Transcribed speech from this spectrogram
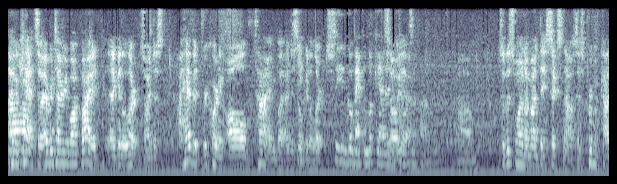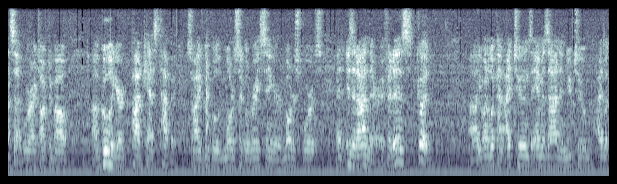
I have a Oh, cat, so every time you walk by I get alert. So I just I have it recording all the time, but I just don't get alerts. So you can go back and look at it So, if yeah. was a problem. So this one, I'm on day six now. It says proof of concept, where I talked about uh, Google your podcast topic. So I googled motorcycle racing or motorsports, and is it on there? If it is, good. Uh, you want to look on iTunes, Amazon, and YouTube. I look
